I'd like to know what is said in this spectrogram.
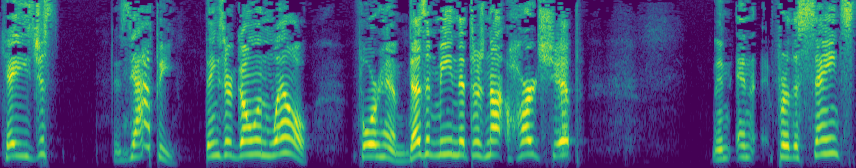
Okay, he's just, he's happy. Things are going well for him. Doesn't mean that there's not hardship. And, and, for the saints,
